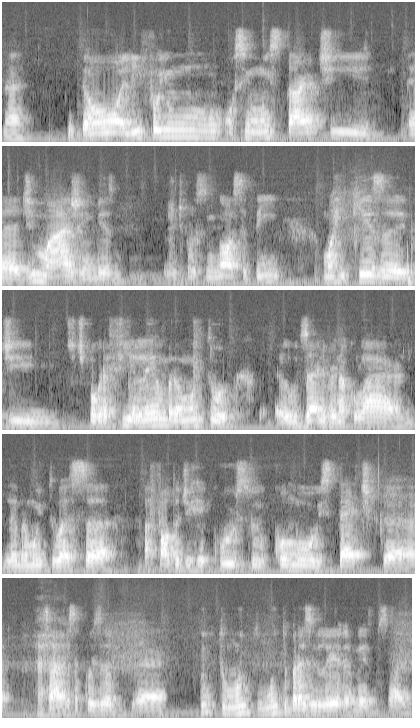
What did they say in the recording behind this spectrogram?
né? Então ali foi um, assim, um start é, de imagem mesmo. A gente falou assim, nossa, tem uma riqueza de, de tipografia, lembra muito o design vernacular, lembra muito essa a falta de recurso como estética, sabe? Essa coisa é, muito, muito, muito brasileira mesmo, sabe?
